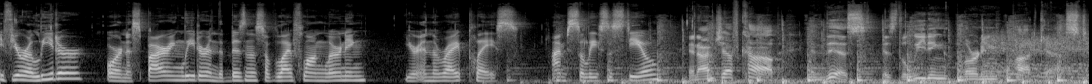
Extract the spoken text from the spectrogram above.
If you're a leader or an aspiring leader in the business of lifelong learning, you're in the right place. I'm Celisa Steele. And I'm Jeff Cobb, and this is the Leading Learning Podcast.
